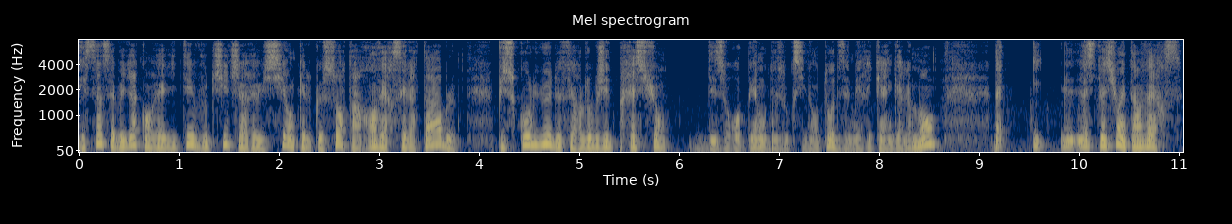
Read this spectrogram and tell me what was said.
Et ça, ça veut dire qu'en réalité, Vucic a réussi en quelque sorte à renverser la table, puisqu'au lieu de faire l'objet de pression des Européens ou des Occidentaux, des Américains également, ben, la situation est inverse.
